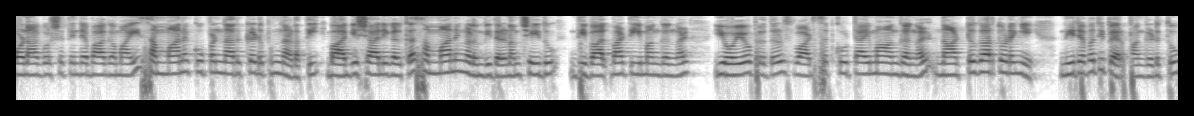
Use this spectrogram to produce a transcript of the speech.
ഓണാഘോഷത്തിന്റെ ഭാഗമായി സമ്മാന കൂപ്പൺ നറുക്കെടുപ്പും നടത്തി ഭാഗ്യശാലികൾക്ക് സമ്മാനങ്ങളും വിതരണം ചെയ്തു. ദിവാത്മ ടീം അംഗങ്ങൾ യോയോ ബ്രദേഴ്സ് വാട്സപ്പ് കൂട്ടായ്മ അംഗങ്ങൾ നാട്ടുകാർ തുടങ്ങി നിരവധി പേർ പങ്കെടുത്തു.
